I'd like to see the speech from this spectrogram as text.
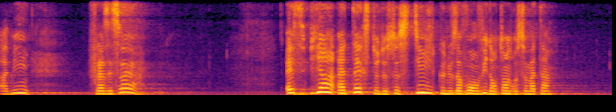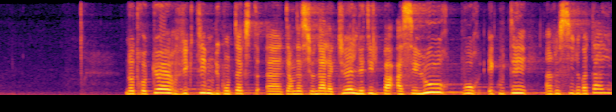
Amis, frères et sœurs, est-ce bien un texte de ce style que nous avons envie d'entendre ce matin? Notre cœur, victime du contexte international actuel, n'est-il pas assez lourd pour écouter un récit de bataille?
